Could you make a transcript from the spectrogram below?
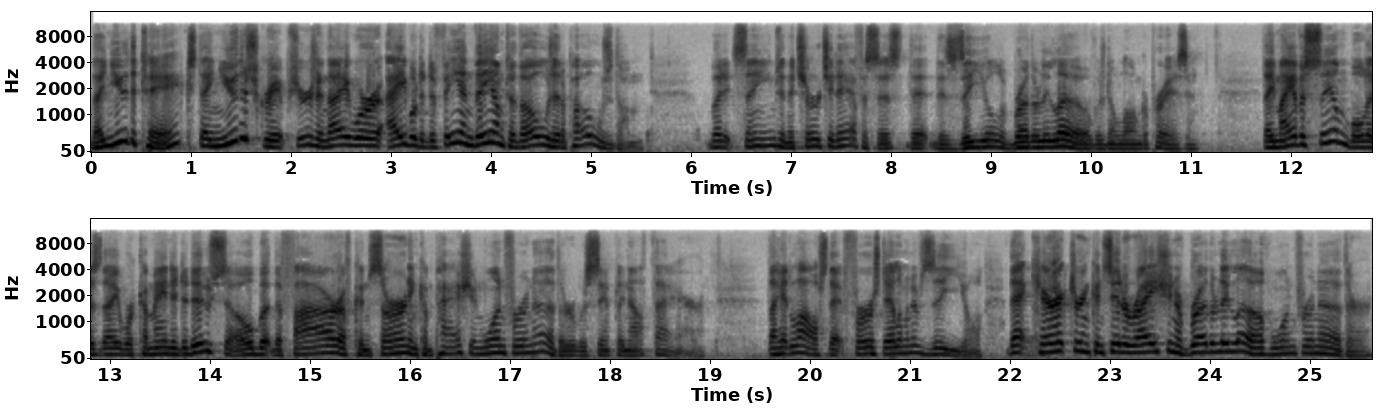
They knew the text, they knew the scriptures, and they were able to defend them to those that opposed them. But it seems in the church at Ephesus that the zeal of brotherly love was no longer present. They may have assembled as they were commanded to do so, but the fire of concern and compassion one for another was simply not there. They had lost that first element of zeal, that character and consideration of brotherly love one for another.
